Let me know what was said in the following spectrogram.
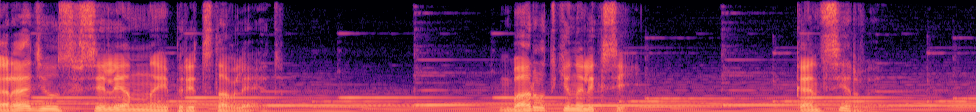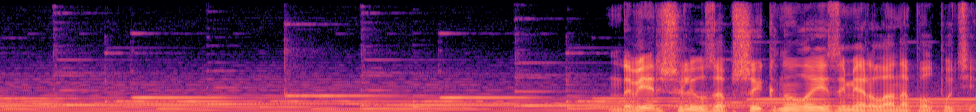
Радиус Вселенной представляет Бородкин Алексей Консервы Дверь шлюза пшикнула и замерла на полпути.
